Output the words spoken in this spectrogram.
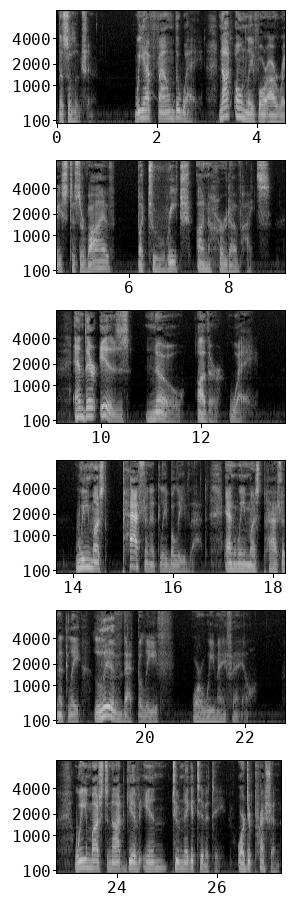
the solution. We have found the way, not only for our race to survive, but to reach unheard of heights. And there is no other way. We must passionately believe that, and we must passionately live that belief, or we may fail. We must not give in to negativity or depression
